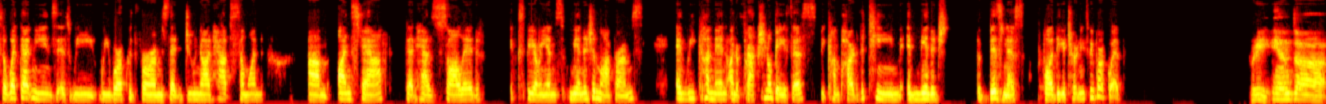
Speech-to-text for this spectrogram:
So what that means is we we work with firms that do not have someone um, on staff that has solid experience managing law firms, and we come in on a fractional basis, become part of the team, and manage the business for the attorneys we work with. Great, and uh,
